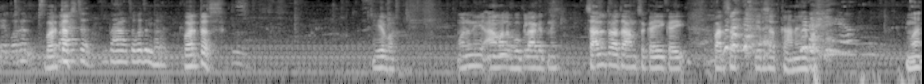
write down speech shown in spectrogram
ते वजन. भरतच. बाळाचं बाळाचं वजन भरत. परतच हे बघ. म्हणून ही आम्हाला भूक लागत नाही. चालू तर आता आमचं काही काही पारसात पिरसात खाणं हे बघ मग?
